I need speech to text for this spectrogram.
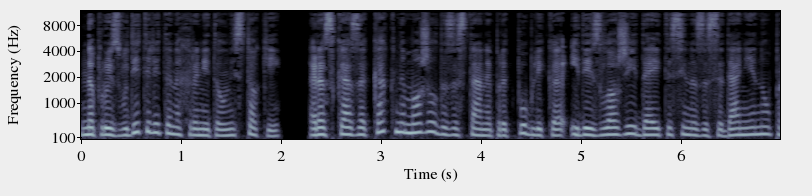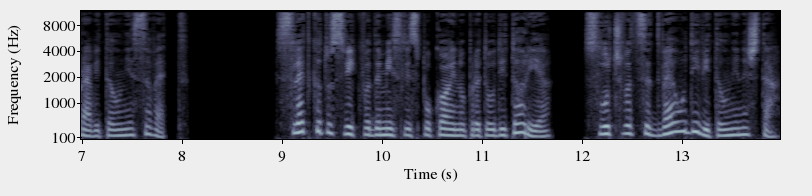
на производителите на хранителни стоки, разказа как не можел да застане пред публика и да изложи идеите си на заседание на управителния съвет. След като свиква да мисли спокойно пред аудитория, случват се две удивителни неща.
